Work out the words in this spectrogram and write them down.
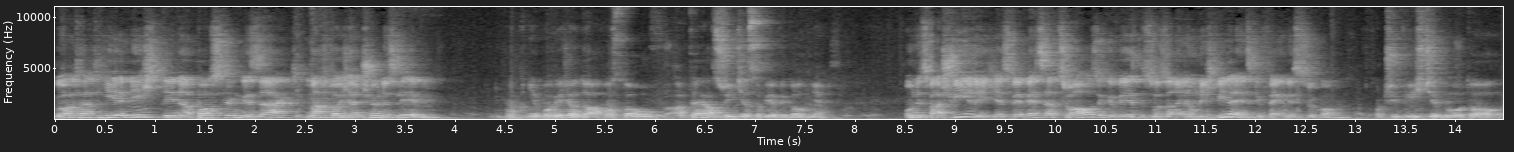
Gott hat hier nicht den Aposteln gesagt, macht euch ein schönes Leben. Bóg nie powiedział do apostołów, a teraz żyjcie sobie wygodnie. Und es war schwierig, es wäre besser zu Hause gewesen zu sein, um nicht wieder ins Gefängnis zu kommen. Oczywiście było to,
